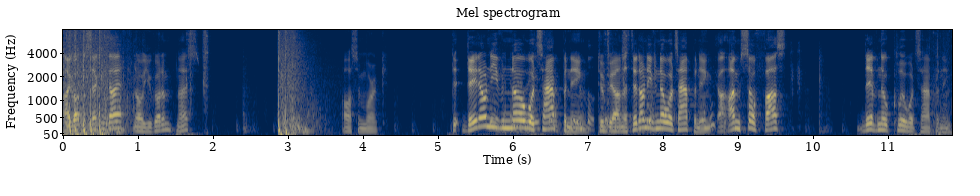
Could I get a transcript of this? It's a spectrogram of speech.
I got the second guy. No, you got him. Nice. Awesome work. Th- they don't even know what's happening, to be honest. They don't even know what's happening. I- I'm so fast. They have no clue what's happening.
